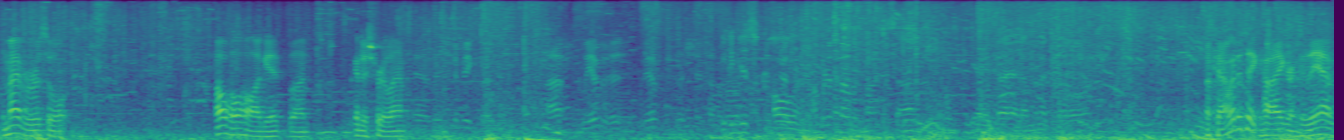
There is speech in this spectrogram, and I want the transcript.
They might have a reversal. I'll whole hog it, but get a short lamp. Yeah, they should be good. Uh, we have, we have the shit You can just call I'm gonna start with mine. so, yeah, go ahead. I'm gonna call. Okay, I'm gonna take high ground because they have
